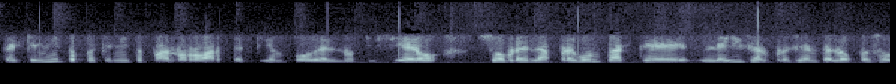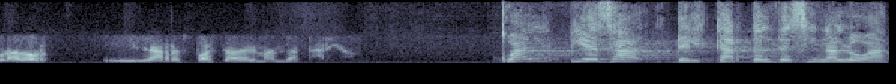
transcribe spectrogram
pequeñito, pequeñito para no robarte tiempo del noticiero sobre la pregunta que le hice al presidente López Obrador y la respuesta del mandatario. ¿Cuál pieza del cártel de Sinaloa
